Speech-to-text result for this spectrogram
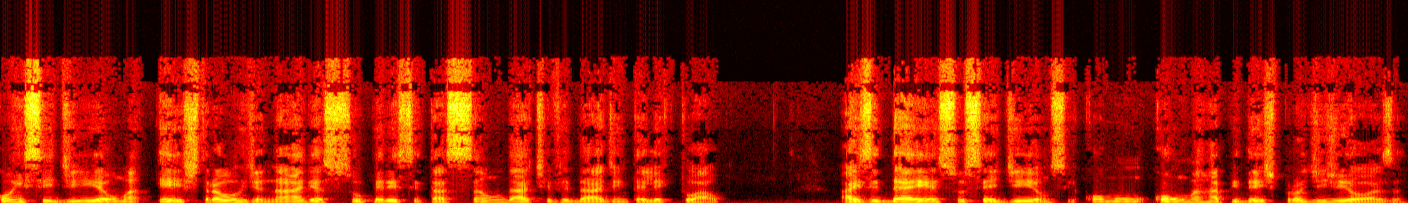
coincidia uma extraordinária superexcitação da atividade intelectual. As ideias sucediam-se com uma rapidez prodigiosa.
